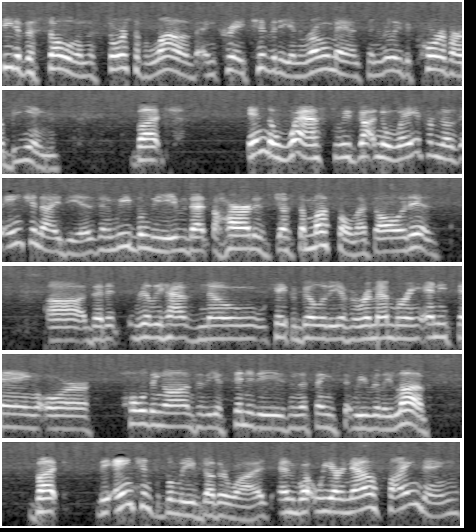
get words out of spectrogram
seat of the soul and the source of love and creativity and romance and really the core of our being. But in the West, we've gotten away from those ancient ideas and we believe that the heart is just a muscle. That's all it is. Uh, that it really has no capability of remembering anything or holding on to the affinities and the things that we really love. But the ancients believed otherwise, and what we are now finding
